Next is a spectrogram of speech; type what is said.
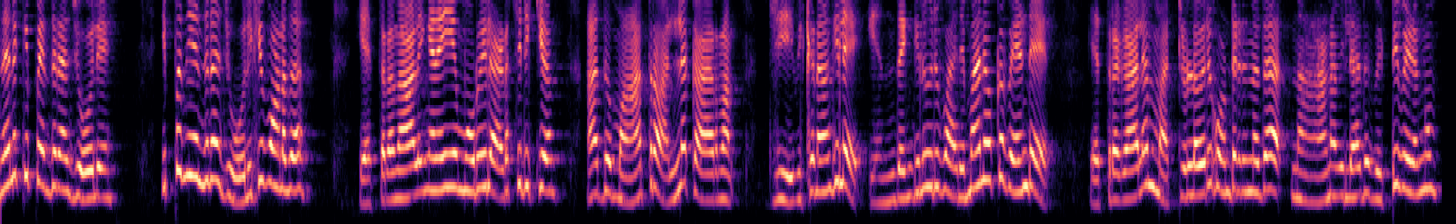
നിനക്കിപ്പോൾ എന്തിനാ ജോലി? ഇപ്പം നീ എന്തിനാ ജോലിക്ക് പോണത്? എത്ര നാളിങ്ങനെ ഈ മുറിയിൽ അടച്ചിരിക്കുക അത് മാത്രമല്ല കാരണം ജീവിക്കണമെങ്കിലേ എന്തെങ്കിലും ഒരു വരുമാനമൊക്കെ വേണ്ടേ. എത്ര കാലം മറ്റുള്ളവർ കൊണ്ടുവരുന്നത് നാണമില്ലാതെ വിട്ടുവിഴങ്ങും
